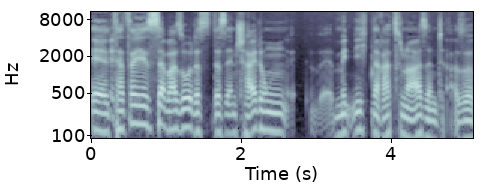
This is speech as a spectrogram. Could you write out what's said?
Äh, tatsächlich ist es aber so, dass, dass Entscheidungen äh, mitnichten rational sind. Also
